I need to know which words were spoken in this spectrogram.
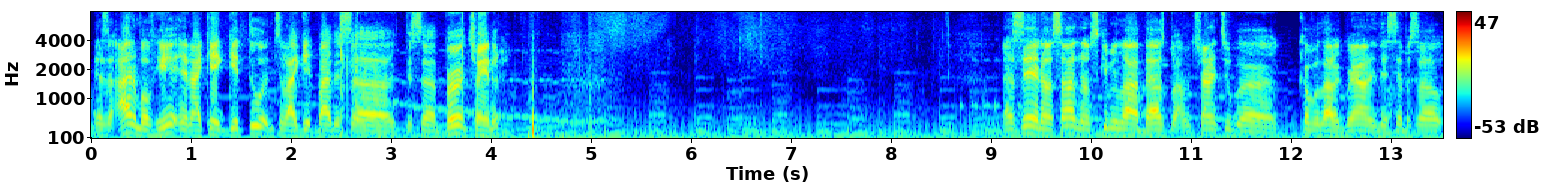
There's an item over here, and I can't get through it until I get by this uh, this uh, bird trainer. I said, sorry that I'm skipping a lot of battles, but I'm trying to uh, cover a lot of ground in this episode.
